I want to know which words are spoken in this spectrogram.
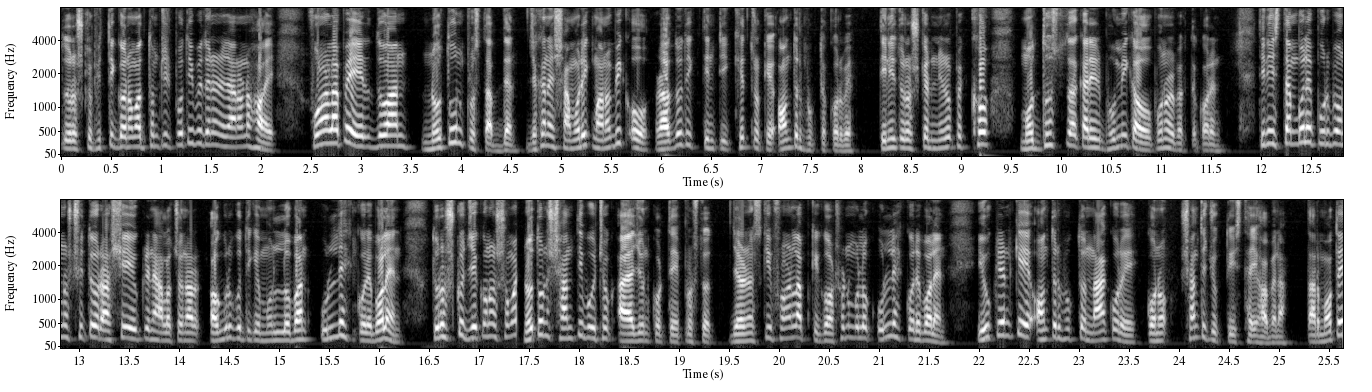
তুরস্ক ভিত্তিক গণমাধ্যমটির প্রতিবেদনে জানানো হয়, ফোনালাপে এরদোয়ান নতুন প্রস্তাব দেন, যেখানে সামরিক, মানবিক ও রাজনৈতিক তিনটি ক্ষেত্রকে অন্তর্ভুক্ত করবে। তিনি তুরস্কের নিরপেক্ষ, মধ্যস্থতাকারীর ভূমিকাও পুনর্ব্যক্ত করেন। তিনি ইস্তাম্বুলে পূর্বে অনুষ্ঠিত রাশিয়া ইউক্রেন আলোচনার অগ্রগতিকে মূল্যবান উল্লেখ করে বলেন, তুরস্ক যে কোনো সময় নতুন শান্তি বৈঠক আয়োজন করতে প্রস্তুত। জেরনস্কি ফোনালাপকে গঠনমূলক উল্লেখ করে বলেন, ইউক্রেনকে অন্তর্ভুক্ত না করে কোনো শান্তি চুক্তি স্থায়ী হবে না। তার মতে,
